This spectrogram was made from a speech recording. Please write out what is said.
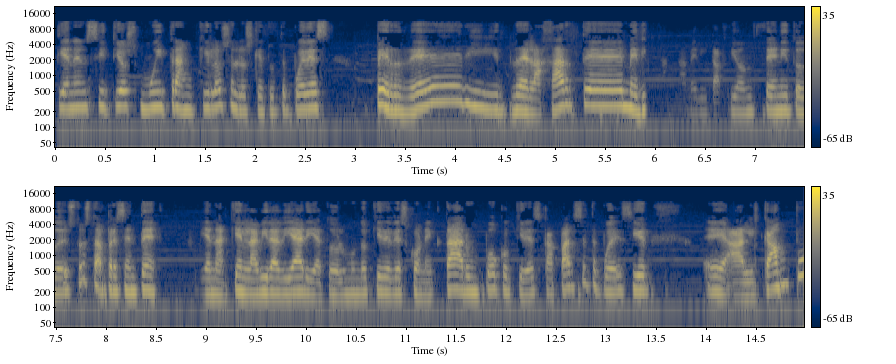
tienen sitios muy tranquilos en los que tú te puedes perder y relajarte, meditar, la meditación zen y todo esto está presente bien aquí en la vida diaria todo el mundo quiere desconectar un poco, quiere escaparse, te puedes ir eh, al campo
